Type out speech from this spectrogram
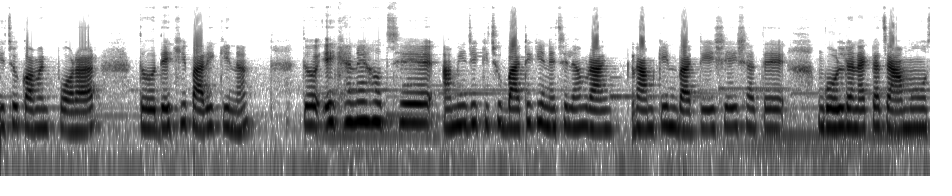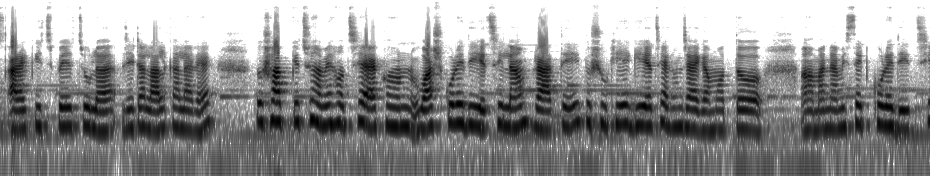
কিছু কমেন্ট পড়ার, তো দেখি পারি কি না তো এখানে হচ্ছে আমি যে কিছু বাটি কিনেছিলাম রাম রামকিন বাটি, সেই সাথে গোল্ডেন একটা চামচ, আর একটা স্প্রে চুলা যেটা লাল কালারের। তো সব কিছু আমি হচ্ছে এখন ওয়াশ করে দিয়েছিলাম রাতে। তো শুকিয়ে গিয়েছে, এখন জায়গা মতো মানে আমি সেট করে দিচ্ছি।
